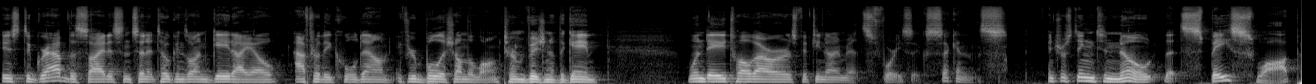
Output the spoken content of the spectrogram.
is to grab the Sidus and Senate tokens on Gate.io after they cool down if you're bullish on the long term vision of the game. One day, 12 hours, 59 minutes, 46 seconds. Interesting to note that Space Swap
